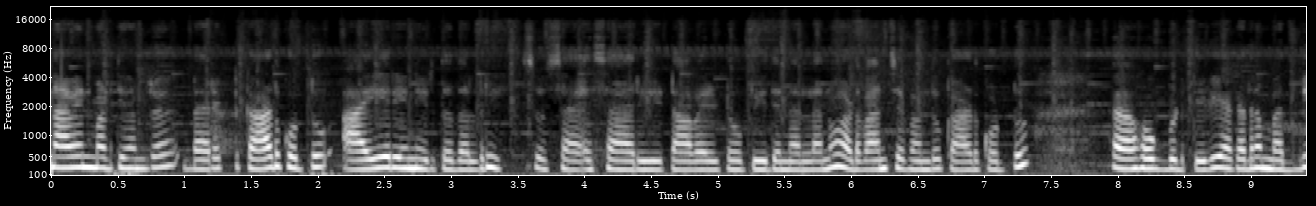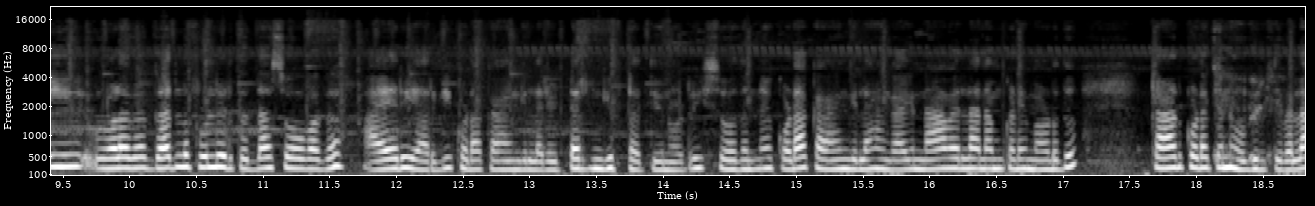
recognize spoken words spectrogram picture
ನಾವೇನು ಮಾಡ್ತೀವಿ ಅಂದ್ರೆ ಡೈರೆಕ್ಟ್ ಕಾರ್ಡ್ ಕೊಟ್ಟು ಆಯರ್ ಏನು ಇರ್ತದಲ್ರಿ. ಸೊ ಸ್ಯಾರಿ ಟಾವೆಲ್ ಟೋಪಿ ಇದನ್ನೆಲ್ಲನೂ ಅಡ್ವಾನ್ಸೇ ಬಂದು ಕಾರ್ಡ್ ಕೊಟ್ಟು ಹೋಗ್ಬಿಡ್ತೀವಿ. ಯಾಕಂದ್ರೆ ಮದ್ವೆ ಒಳಗೆ ಗದ್ಲು ಫುಲ್ ಇರ್ತದ ಸೊ ಅವಾಗ ಆಯರಿ ಯಾರಿಗೆ ಕೊಡೋಕ್ಕಾಗಂಗಿಲ್ಲ ರಿಟರ್ನ್ ಗಿಫ್ಟ್ ಹತ್ತೀವಿ ನೋಡಿರಿ. ಸೊ ಅದನ್ನು ಕೊಡೋಕ್ಕಾಗಂಗಿಲ್ಲ ಹಾಗಾಗಿ ನಾವೆಲ್ಲ ನಮ್ಮ ಕಡೆ ಮಾಡೋದು ಕಾರ್ಡ್ ಕೊಡೋಕ್ಕೇನು ಹೋಗಿರ್ತೀವಲ್ಲ,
